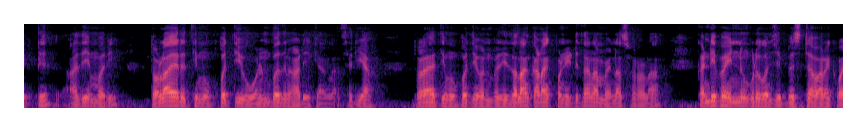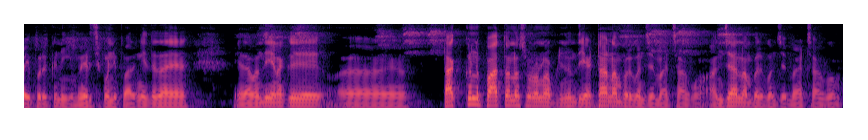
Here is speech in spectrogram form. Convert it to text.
எட்டு அதே மாதிரி தொள்ளாயிரத்தி முப்பத்தி ஒன்பதுன்னு ஆடிருக்காங்க சரியா? தொள்ளாயிரத்தி முப்பத்தி ஒன்பது. இதெல்லாம் கனெக்ட் பண்ணிட்டு தான் நம்ம என்ன சொல்கிறோன்னா கண்டிப்பாக இன்னும் கூட கொஞ்சம் பெஸ்ட்டாக வரக்கு வாய்ப்பு இருக்குது நீங்கள் முயற்சி பண்ணி பாருங்கள் இதில் இதில் வந்து எனக்கு டக்குன்னு பார்த்தோன்னே சொல்லணும் அப்படின்னா இந்த எட்டாம் நம்பர் கொஞ்சம் மேட்ச் ஆகும் அஞ்சாம் நம்பர் கொஞ்சம் மேட்ச் ஆகும்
